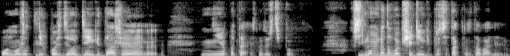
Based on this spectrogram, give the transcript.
он может легко сделать деньги, даже не пытаясь. Ну, то есть, типа, в седьмом году вообще деньги просто так раздавали.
